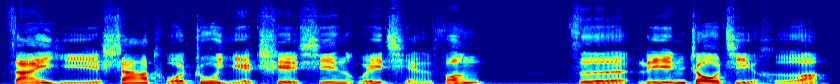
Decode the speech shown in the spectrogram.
载以沙陀诸爷赤心为前锋，自林州济河，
